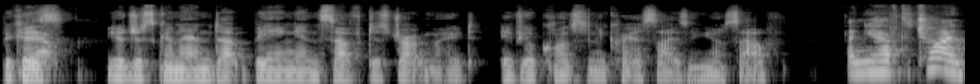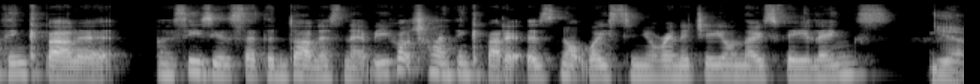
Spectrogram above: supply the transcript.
because Yeah. you're just going to end up being in self destruct mode if you're constantly criticizing yourself. And you have to try and think about it. And it's easier said than done, isn't it? But you've got to try and think about it as not wasting your energy on those feelings Yeah.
